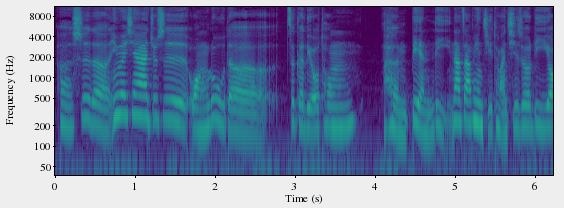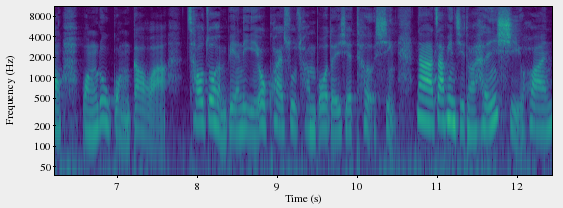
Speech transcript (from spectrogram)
呃，是的，因为现在就是网络的这个流通。很便利，那诈骗集团其实就利用网络广告啊，操作很便利又快速传播的一些特性。那诈骗集团很喜欢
